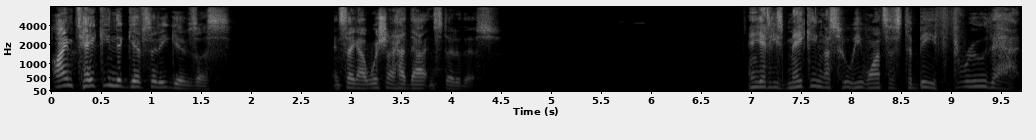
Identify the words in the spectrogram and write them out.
I'm taking the gifts that He gives us and saying, I wish I had that instead of this. And yet He's making us who He wants us to be through that.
